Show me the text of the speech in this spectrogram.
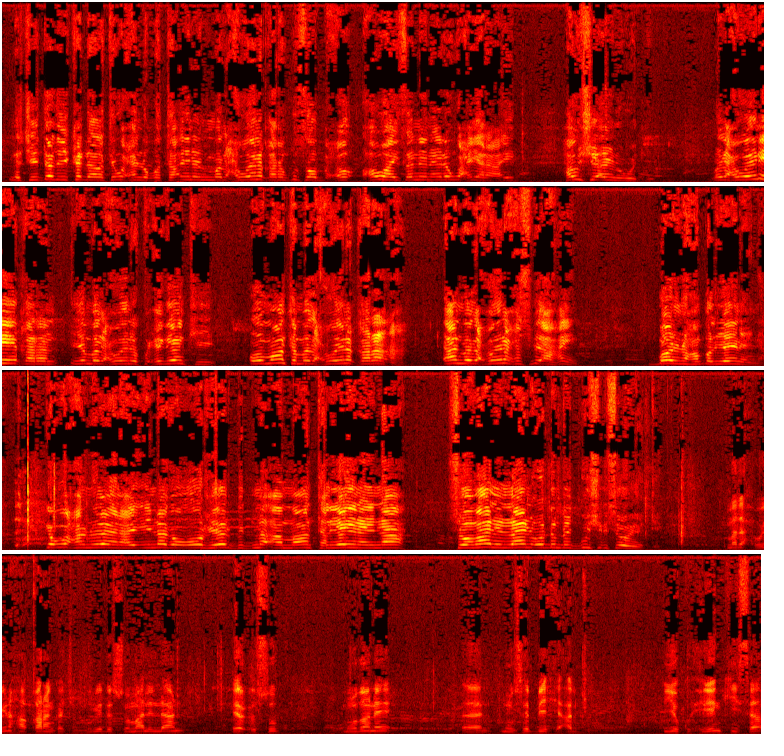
natiijadii ka dhalatay waxay noqotaa inaynu madaxweyne qaran ku soo baxo ha u haysanin ayna wax yar ahayd. Hawshii aynu wadin madaxweynihii qaran iyo madaxweyne ku-xigeenkii oo maanta madaxweyne qaran ah aan madaxweyne xusbi ahayn baynu hambalyaynaynaa. Waxaanu leenahay innaga oo reer gudmo ah maanta halyaynaynaa somalilan oo dhan bay guusha u soo heertay madaxweynaha qaranka jamhuuriyadda somalilan ee cusub mudane muuse biixi cabdi iyo ku-xigeenkiisa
